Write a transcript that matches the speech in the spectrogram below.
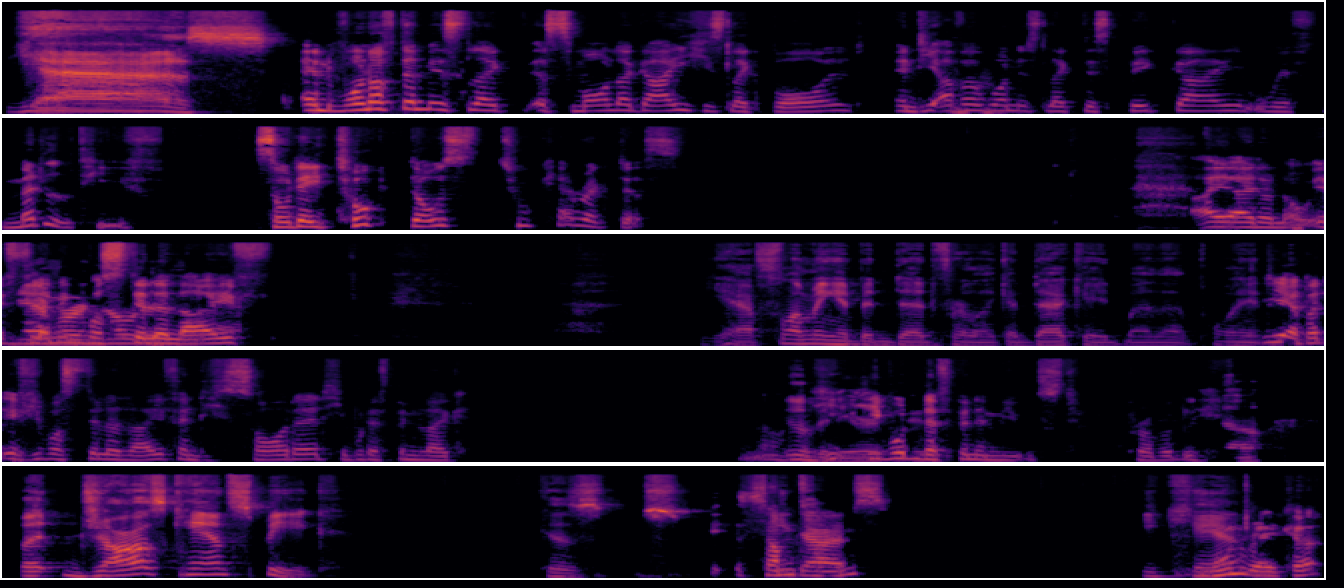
yes! And one of them is like a smaller guy he's like bald and the other mm-hmm. one is like this big guy with metal teeth. So they took those two characters. I i don't know if Never fleming was still noticed alive. Yeah fleming had been dead for like a decade by that point. Yeah but if he was still alive and he saw that he would have been like no, He he, wouldn't have been amused probably. But jaws can't speak because sometimes he can't moonraker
